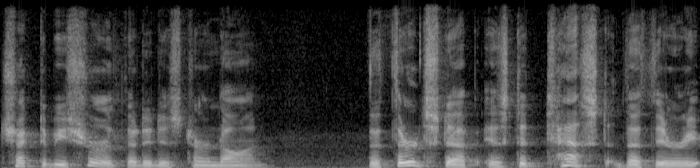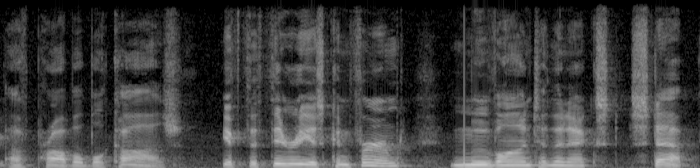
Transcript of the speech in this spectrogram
check to be sure that it is turned on. The third step is to test the theory of probable cause. If the theory is confirmed, move on to the next step.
